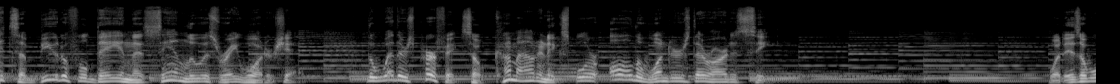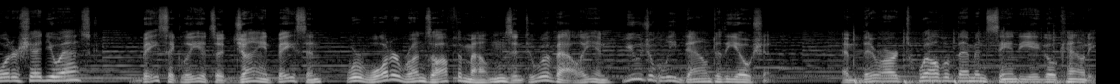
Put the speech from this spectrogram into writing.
It's a beautiful day in the San Luis Rey watershed. The weather's perfect, so come out and explore all the wonders there are to see. What is a watershed, you ask? Basically, it's a giant basin where water runs off the mountains into a valley and usually down to the ocean. And there are 12 of them in San Diego County.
